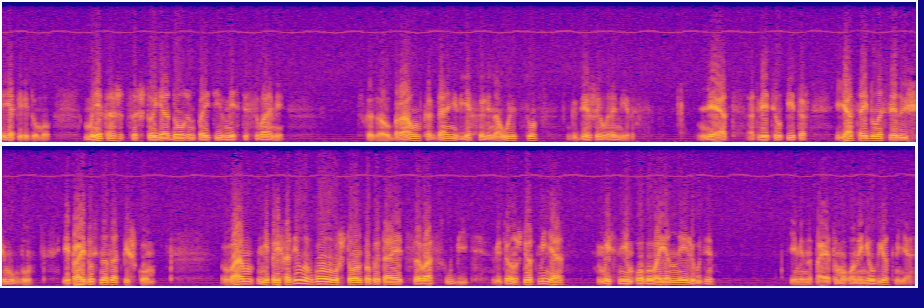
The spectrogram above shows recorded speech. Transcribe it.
Я передумал. «Мне кажется, что я должен пойти вместе с вами», — сказал Браун, когда они въехали на улицу, где жил Рамирес. «Нет», — ответил Питер, — «я сойду на следующем углу и пройдусь назад пешком. Вам не приходило в голову, что он попытается вас убить? Ведь он ждет меня». Мы с ним оба военные люди. Именно поэтому он и не убьет меня.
